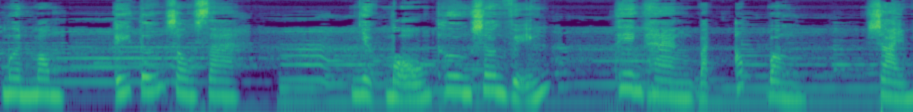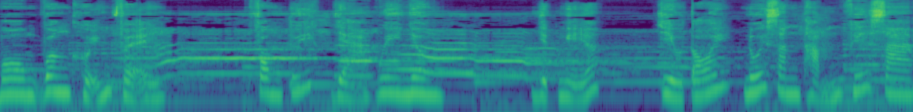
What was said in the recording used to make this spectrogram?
mênh mông, ý tứ sâu xa. Nhật mộ thương sơn viễn, thiên hàng bạch ốc bần, sài môn vân khuyển phệ, phong tuyết dạ quy nhân. Dịch nghĩa, chiều tối núi xanh thẳm phía xa,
